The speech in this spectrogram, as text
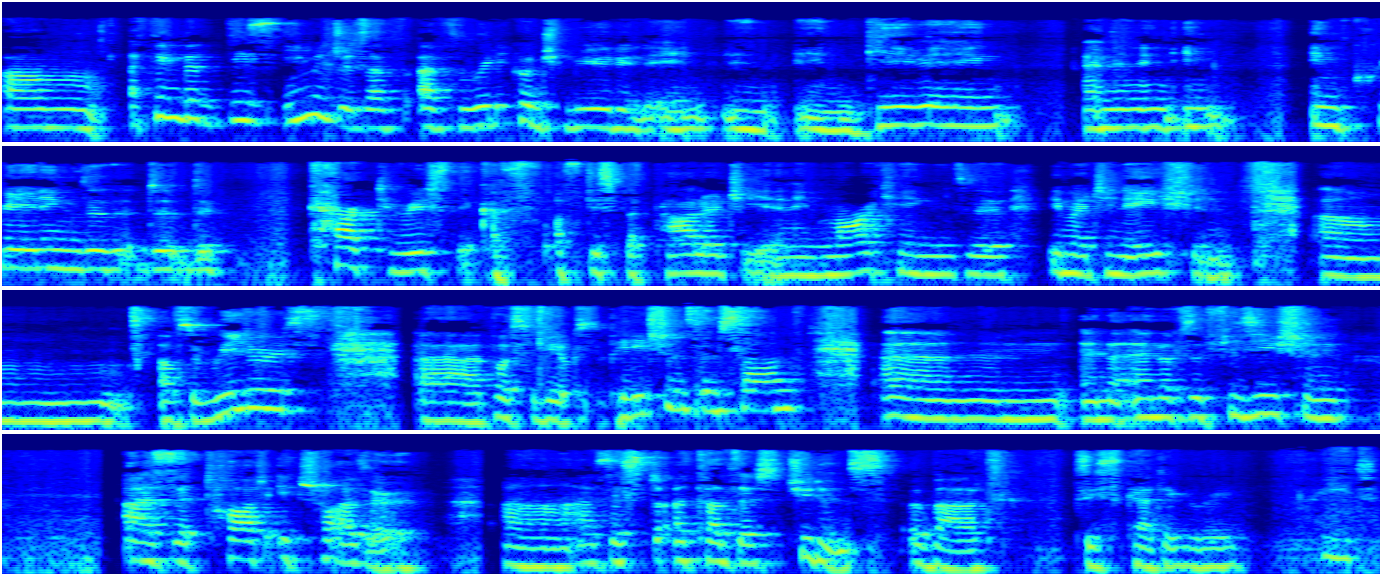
um, I think that these images have, have really contributed in, in, in giving and in, in, in creating the, the, the characteristic of, of, this pathology and in marking the imagination um, of the readers, uh, possibly of the patients themselves, um, and, and of the physician as they taught each other, uh, as they st- taught their students about this category. Great.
